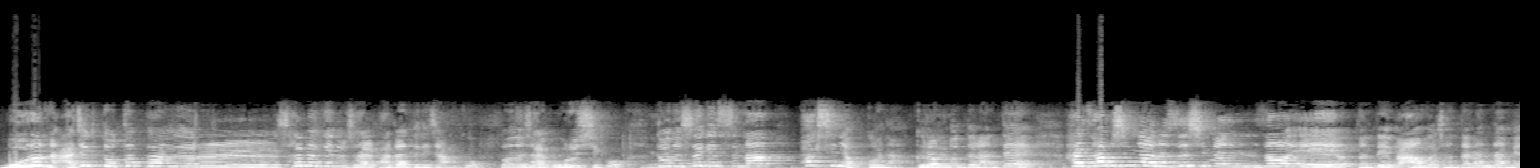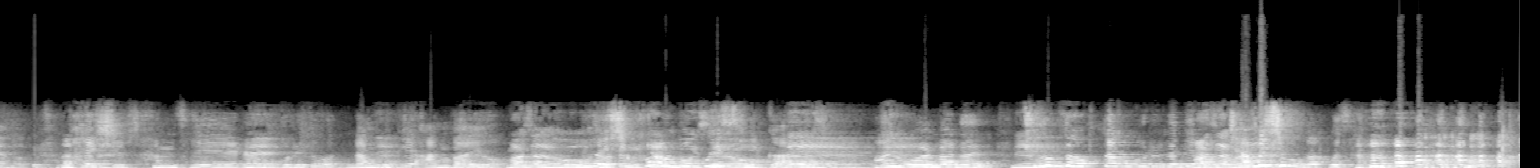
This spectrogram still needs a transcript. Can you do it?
모르는 아직도 타파웨어를 설명해도 잘 받아들이지 않고 또는 네. 잘 모르시고 네. 또는 쓰긴 쓰나 확신이 없거나 그런 네. 분들한테 한 30년을 쓰시면서의 어떤 내 마음을 전달한다면 어때? 83세라고 네. 그래도 남북이 네. 안 봐요. 맞아요. 내가 절대 그렇게 안 식품을 먹고 보이세요. 있으니까. 네. 아유 네. 얼마나 네. 주름도 없다고 그러는데 맞아요, 자부심을 갖고 살아.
